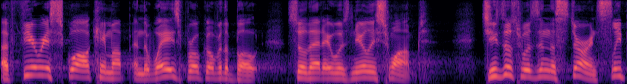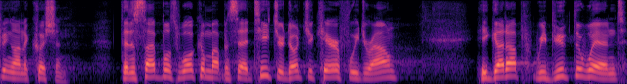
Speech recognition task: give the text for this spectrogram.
A furious squall came up, and the waves broke over the boat so that it was nearly swamped. Jesus was in the stern, sleeping on a cushion. The disciples woke him up and said, Teacher, don't you care if we drown? He got up, rebuked the wind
